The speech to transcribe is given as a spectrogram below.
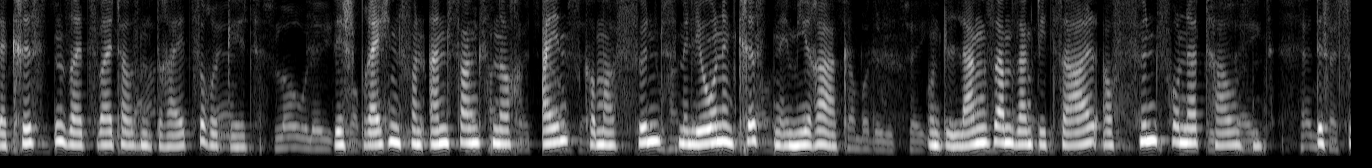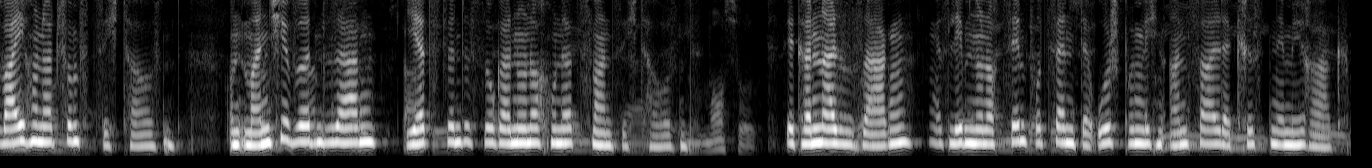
der Christen seit 2003 zurückgeht. Wir sprechen von anfangs noch 1,5 Millionen Christen im Irak und langsam sank die Zahl auf 500.000 bis 250.000. Und manche würden sagen, jetzt sind es sogar nur noch 120.000. Wir können also sagen, es leben nur noch 10 Prozent der ursprünglichen Anzahl der Christen im Irak.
